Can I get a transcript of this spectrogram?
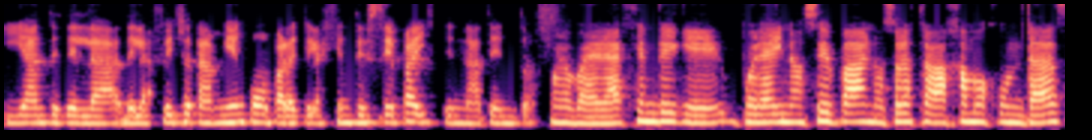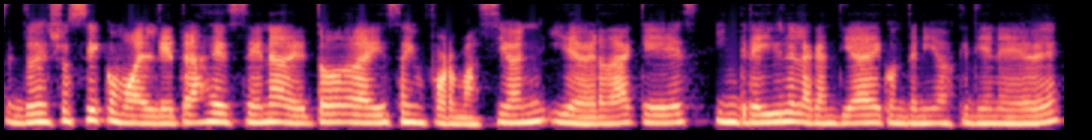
y antes de la, de la fecha también, como para que la gente sepa y estén atentos. Bueno, para la gente que por ahí no sepa, nosotros trabajamos juntas, entonces yo sé como el detrás de escena de toda esa información y de verdad que es increíble la cantidad de contenidos que tiene Eve.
